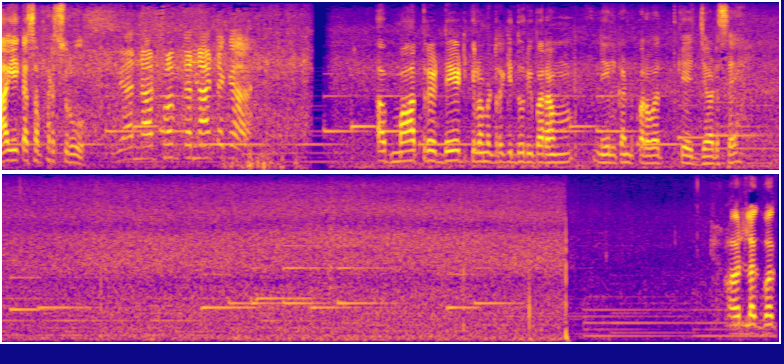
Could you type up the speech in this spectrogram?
आगे का सफ़र शुरू। We are not from Karnataka अब मात्र डेढ़ किलोमीटर की दूरी पर हम नीलकंठ पर्वत के जड़ से। और लगभग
